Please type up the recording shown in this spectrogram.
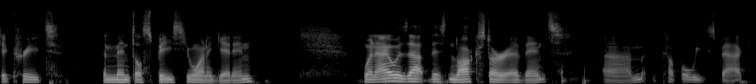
to create the mental space you want to get in? When I was at this Knockstar event um, a couple weeks back,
